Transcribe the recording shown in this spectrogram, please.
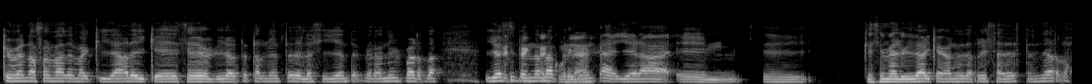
Qué buena forma de maquillar y que se olvidó totalmente de lo siguiente, pero no importa. Yo sí tengo una pregunta y era eh, eh, que se me olvidó y cagarme de risa de esta mierda,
